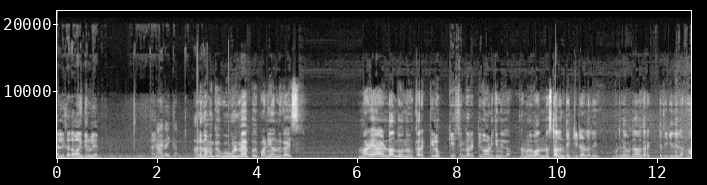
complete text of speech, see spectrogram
അല്ല ഇത്താത്ത വാങ്ങി തരൂലേ അതുകൊണ്ട് നമുക്ക് ഗൂഗിൾ മാപ്പ് പണി വന്നു ഗൈസ് മഴ ആയതുകൊണ്ടാന്ന് തോന്നുന്നു കറക്റ്റ് ലൊക്കേഷൻ കറക്റ്റ് കാണിക്കുന്നില്ല. നമ്മൾ വന്ന സ്ഥലം തെറ്റിയിട്ടുള്ളത്. ഇവിടുന്ന് എവിടുന്നാണ് കറക്റ്റ് തിരിയുന്നില്ല. ആ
